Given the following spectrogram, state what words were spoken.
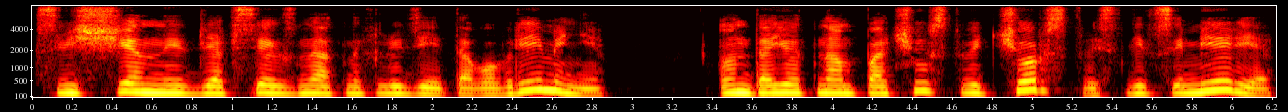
священной для всех знатных людей того времени, он дает нам почувствовать черствость, лицемерие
